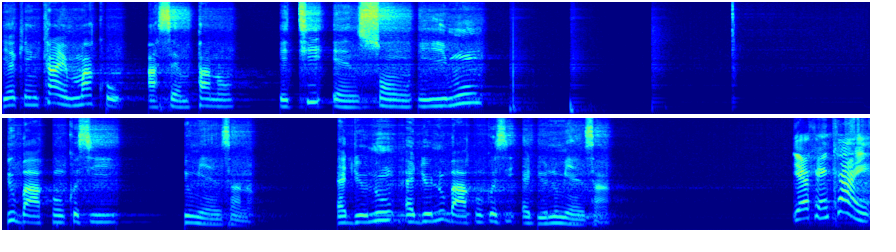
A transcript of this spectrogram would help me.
Yɛkenkan Marko asɛmpa no eti nson yi mu du baako kosi du mmiɛnsa no. Aduonu aduonu baako kosi aduonu mmiɛnsa. yɛkenkan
